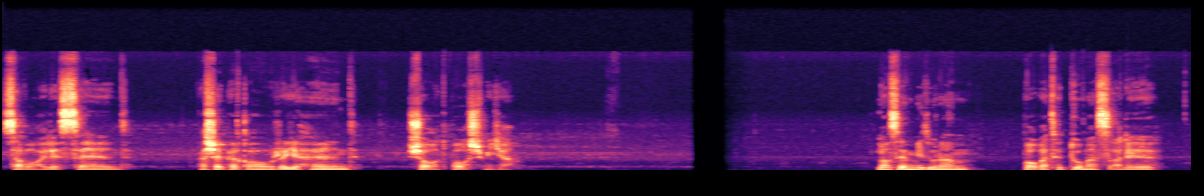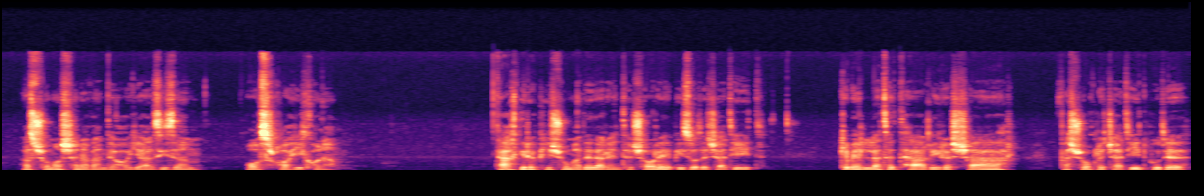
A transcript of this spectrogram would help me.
سواحل سند و شبه قاره هند شاد باش میگم. لازم می‌دونم بابت دو مسئله از شما شنونده های عزیزم عذرخواهی کنم. تأخیر پیش اومده در انتشار اپیزود جدید که به علت تغییر شهر و شغل جدید بوده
